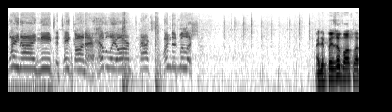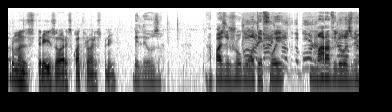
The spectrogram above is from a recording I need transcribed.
plane I need to take on a heavily armed tax-funded militia. Aí depois eu volto lá pra umas 3 horas, 4 horas por aí. Beleza. Rapaz, o jogo ontem foi maravilhoso, viu?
